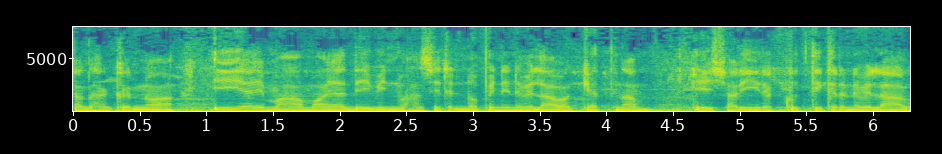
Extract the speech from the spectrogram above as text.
සඳහන් කරනවා ඒ අය මහාමායා දේවින් වහන්සේට නොපෙනෙන වෙලාවක් ඇත්නම් ඒ ශරීර කෘත්ති කරන වෙලාව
